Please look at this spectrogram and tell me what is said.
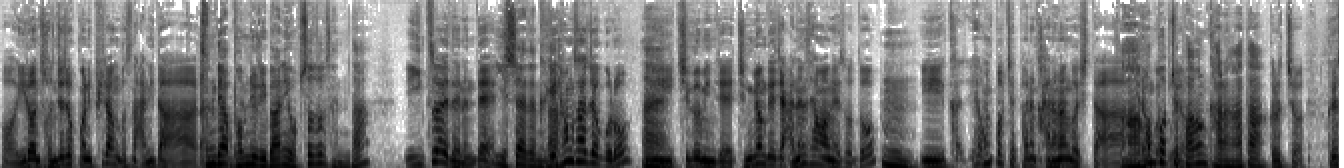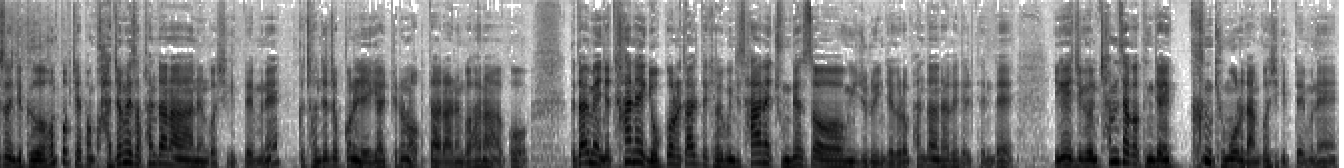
어, 이런 전제 조건이 필요한 것은 아니다. 중대한 법률 위반이 없어도 된다? 있어야 되는데 있어야 된다. 그게 형사적으로 네. 이 지금 이제 증명되지 않은 상황에서도 음. 이 헌법 재판은 가능한 것이다. 아, 헌법 재판은 가능하다. 그렇죠. 그래서 이제 그 헌법 재판 과정에서 판단하는 것이기 때문에 그 전제 조건을 얘기할 필요는 없다라는 거 하나 하고 그다음에 이제 탄핵 요건을 딸때 결국 이제 사안의 중대성 위주로 이제 그런 판단을 하게 될 텐데 이게 지금 참사가 굉장히 큰 규모로 난 것이기 때문에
